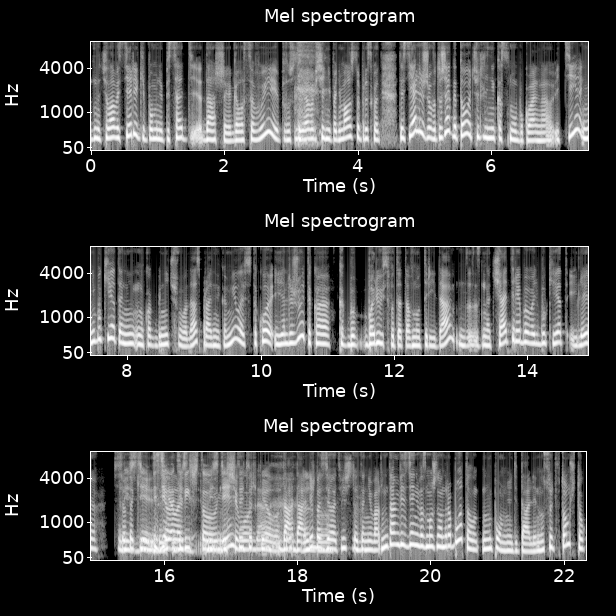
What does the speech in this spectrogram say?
начала в истерике, помню, писать Даше голосовые, потому что я вообще не понимала, что происходит. То есть я лежу, вот уже готова чуть ли не ко сну буквально идти, ни букета, ни- ну как бы ничего, да, с праздником мило и все такое. И я лежу и такая, как бы борюсь вот это внутри, да, начать требовать букет или все-таки Сделать вид, что Весь день ничего, ты да. терпела. да, да, либо ждала. сделать вид, что это не важно. Ну, там весь день, возможно, он работал, не помню деталей, но суть в том, что,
